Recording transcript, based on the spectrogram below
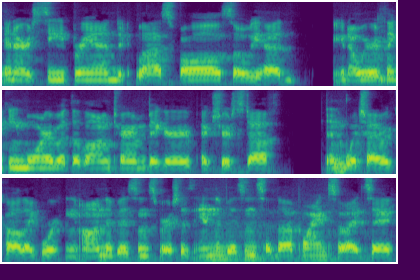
in our seed brand last fall. So we had, you know, we were thinking more about the long term, bigger picture stuff, and which I would call like working on the business versus in the business at that point. So I'd say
